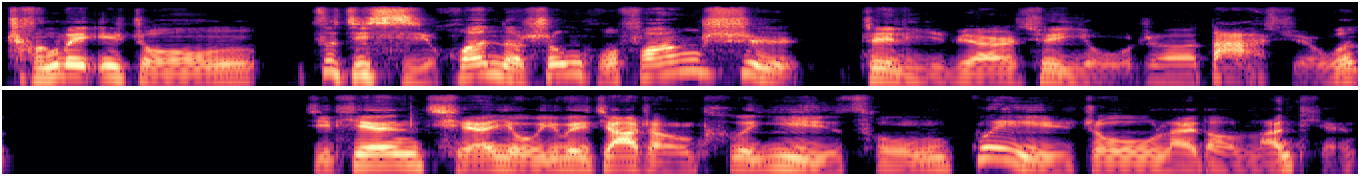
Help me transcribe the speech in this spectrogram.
成为一种？自己喜欢的生活方式，这里边却有着大学问。几天前，有一位家长特意从贵州来到蓝田，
